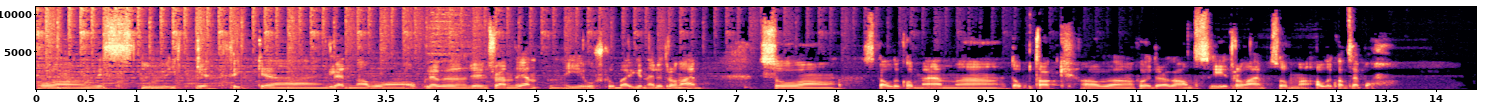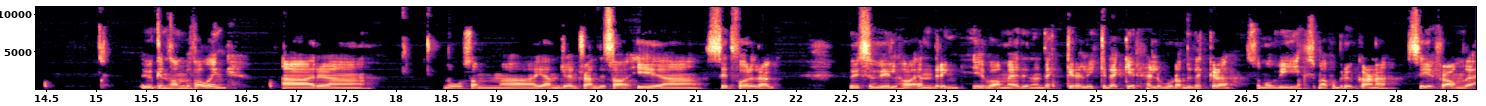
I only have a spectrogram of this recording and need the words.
Og hvis du ikke fikk eh, gleden av å oppleve James Randy, enten i Oslo, Bergen eller Trondheim, så skal det komme en, eh, et opptak av eh, foredraget hans i Trondheim som alle kan se på. Ukens anbefaling er noe som igjen James Randy sa i sitt foredrag. Hvis vi vil ha endring i hva mediene dekker eller ikke dekker, eller hvordan de dekker det, så må vi som er forbrukerne si ifra om det.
